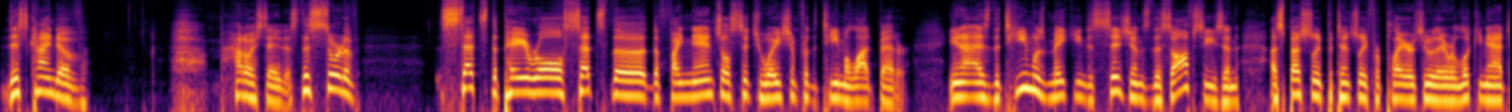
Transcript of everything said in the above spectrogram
this kind of how do I say this? This sort of sets the payroll, sets the the financial situation for the team a lot better. You know, as the team was making decisions this offseason, especially potentially for players who they were looking at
